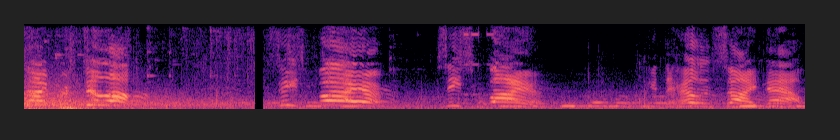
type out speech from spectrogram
Sniper still up! Cease fire! Cease fire! Get the hell inside now!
